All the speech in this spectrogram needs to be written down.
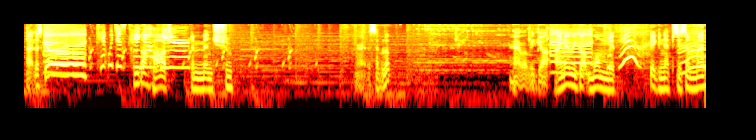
Alright, let's go! Uh, can't we just hang the out heart. here? dimension. Alright, let's have a look. Alright, what we got? I know we got one with Big Nepsy somewhere.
